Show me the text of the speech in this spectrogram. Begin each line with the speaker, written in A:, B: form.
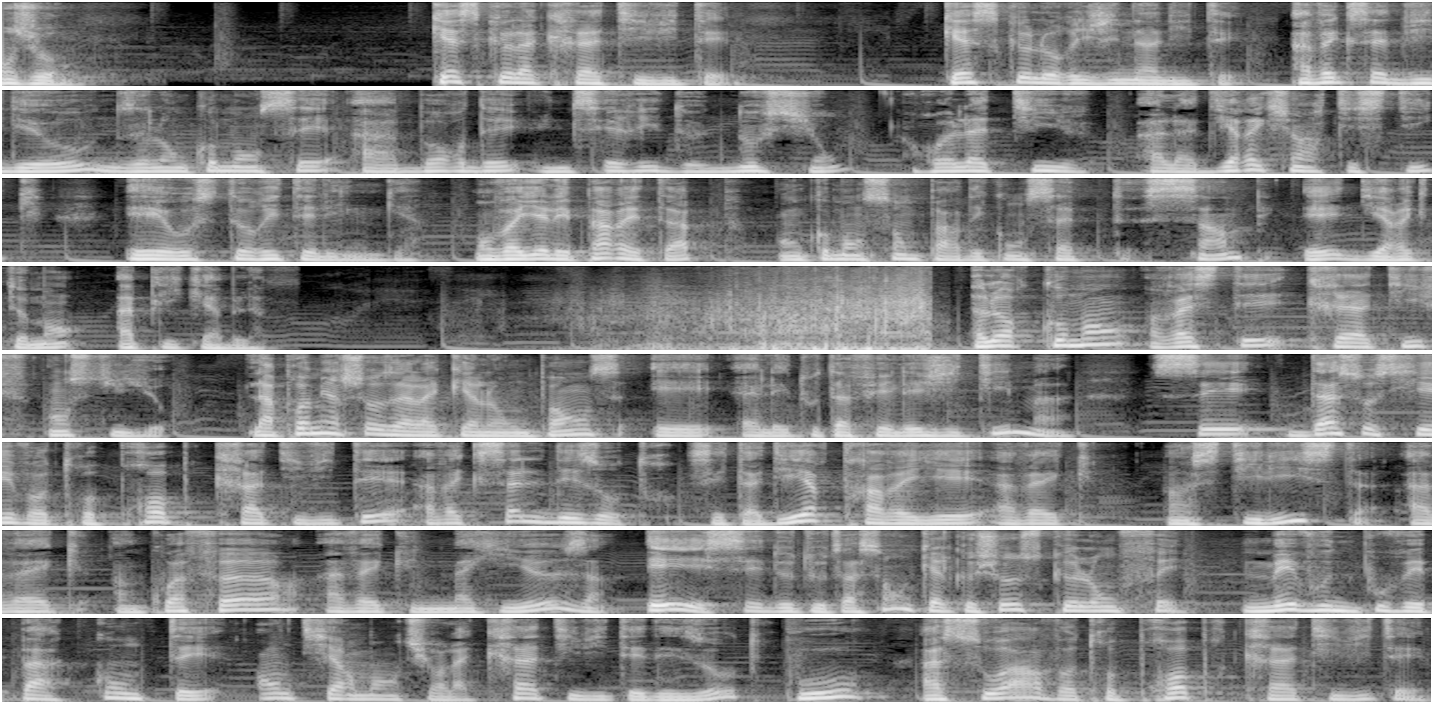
A: Bonjour. Qu'est-ce que la créativité? Qu'est-ce que l'originalité? Avec cette vidéo, nous allons commencer à aborder une série de notions relatives à la direction artistique et au storytelling. On va y aller par étapes, en commençant par des concepts simples et directement applicables. Alors comment rester créatif en studio? La première chose à laquelle on pense, et elle est tout à fait légitime, c'est d'associer votre propre créativité avec celle des autres. C'est-à-dire travailler avec un styliste, avec un coiffeur, avec une maquilleuse, et c'est de toute façon quelque chose que l'on fait. Mais vous ne pouvez pas compter entièrement sur la créativité des autres pour asseoir votre propre créativité.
